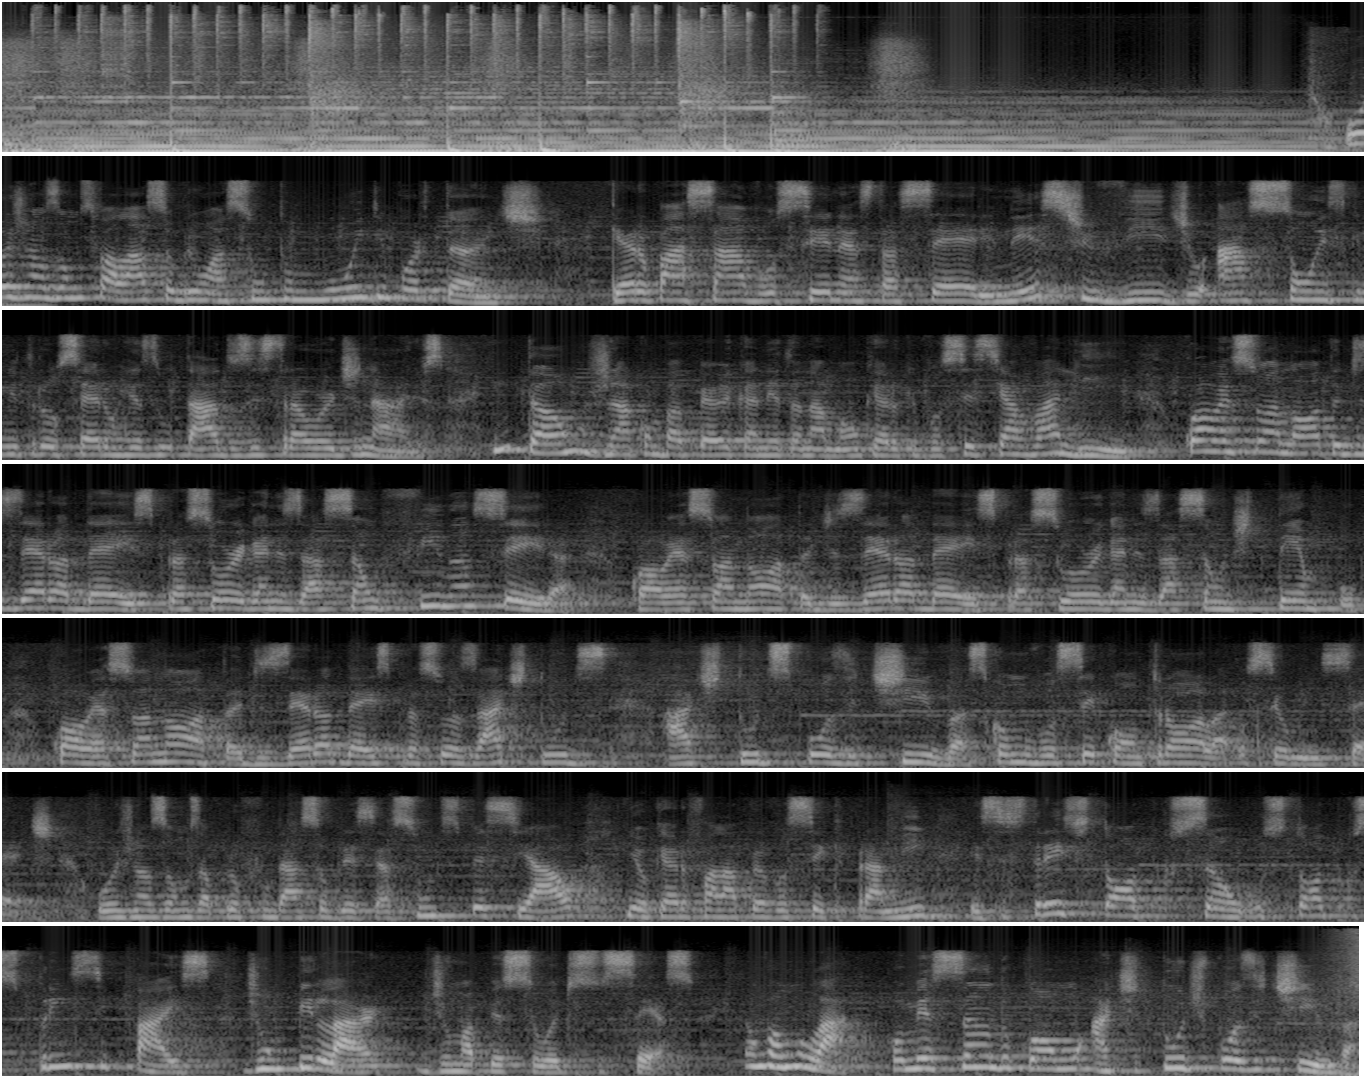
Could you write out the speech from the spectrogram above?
Hoje nós vamos falar sobre um assunto muito importante Quero passar a você nesta série, neste vídeo, ações que me trouxeram resultados extraordinários. Então, já com papel e caneta na mão, quero que você se avalie. Qual é a sua nota de 0 a 10 para sua organização financeira? Qual é sua nota de 0 a 10 para sua organização de tempo? Qual é sua nota de 0 a 10 para suas atitudes, atitudes positivas? Como você controla o seu mindset? Hoje nós vamos aprofundar sobre esse assunto especial e eu quero falar para você que para mim esses três tópicos são os tópicos principais de um pilar de uma pessoa de sucesso. Então vamos lá, começando como atitude positiva.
